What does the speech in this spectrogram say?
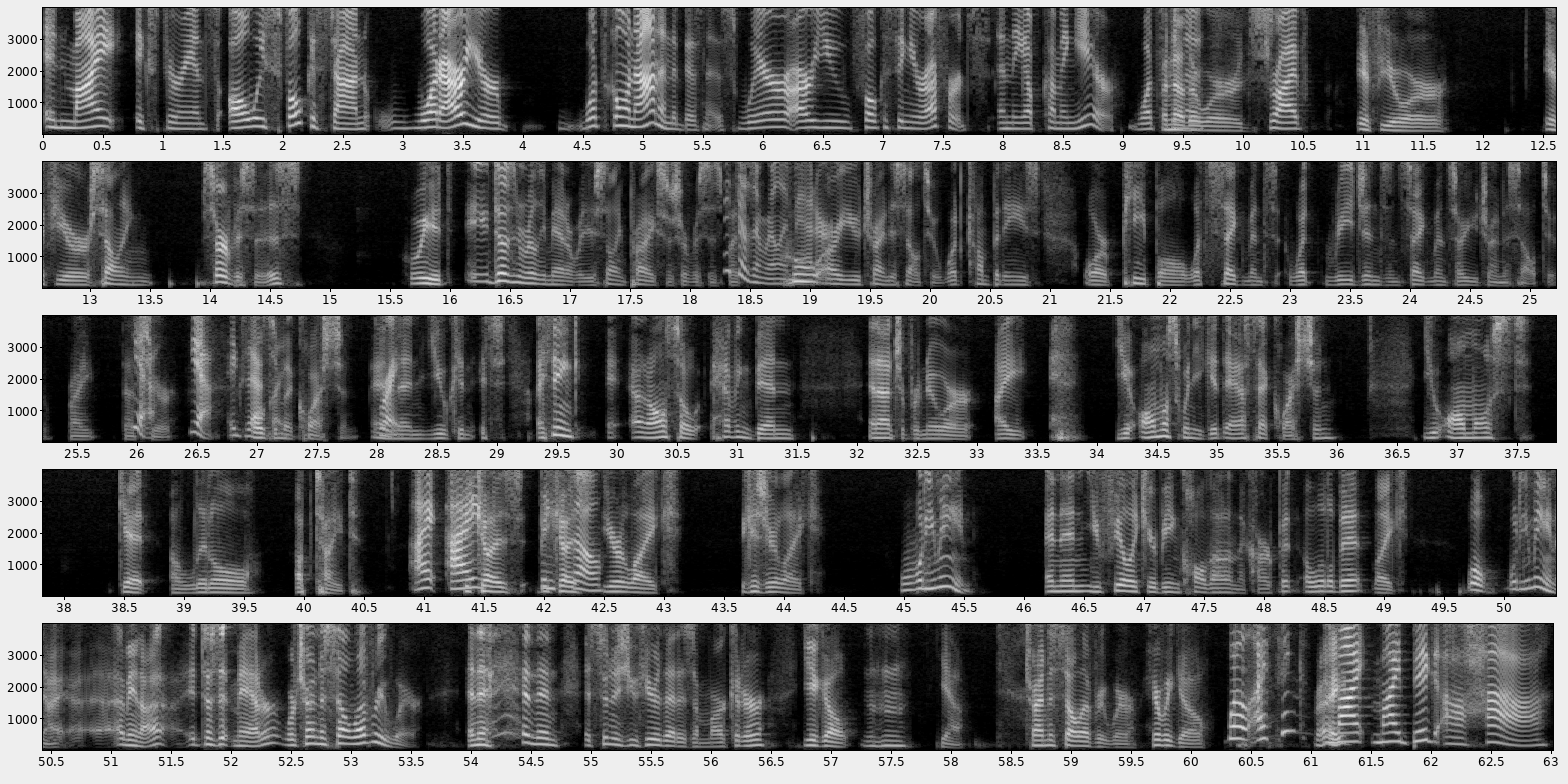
in my experience always focused on what are your what's going on in the business where are you focusing your efforts in the upcoming year what's In other words, drive if you're if you're selling services, who are you it doesn't really matter whether you're selling products or services, it but doesn't really who matter are you trying to sell to? What companies or people, what segments, what regions and segments are you trying to sell to? Right? That's your yeah exactly ultimate question. And Right. then you can it's I think and also having been an entrepreneur, I you almost when you get asked that question, you almost get a little uptight i i because because so. you're like because you're like, well, what do you mean? And then you feel like you're being called out on the carpet a little bit, like, well, what do you mean? I I- I mean, I, it doesn't matter. We're trying to sell everywhere. And then and then as soon as you hear that as a marketer, you go, mm-hmm, yeah, trying to sell everywhere. Here we go. Well, I think Right? my my big aha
